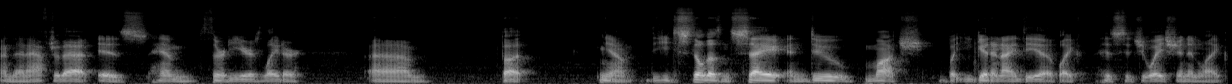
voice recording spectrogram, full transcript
and then after that is him thirty years later. Um, but you know, he still doesn't say and do much, but you get an idea of like his situation and like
